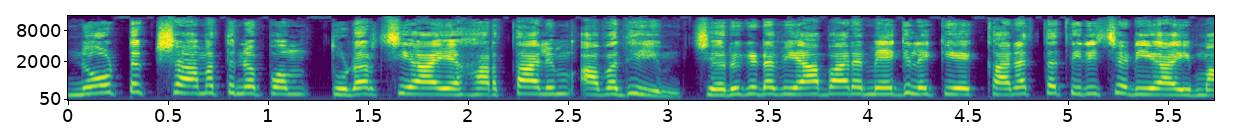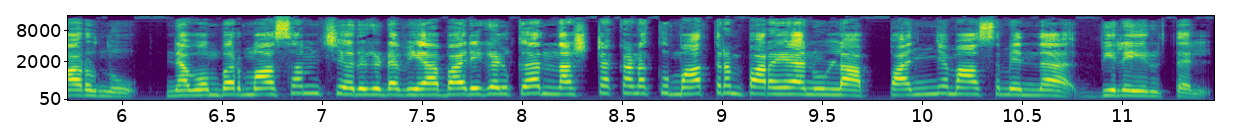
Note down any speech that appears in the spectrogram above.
നോട്ട് ക്ഷാമത്തിനൊപ്പം തുടർച്ചയായ ഹർത്താലും അവധിയും ചെറുകിട വ്യാപാര മേഖലയ്ക്ക് കനത്ത തിരിച്ചടിയായി മാറുന്നു. നവംബർ മാസം ചെറുകിട വ്യാപാരികൾക്ക് നഷ്ടക്കണക്ക് മാത്രം പറയാനുള്ള പഞ്ഞമാസമെന്ന് വിലയിരുത്തൽ.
